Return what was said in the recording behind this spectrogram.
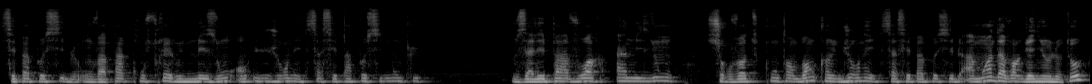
C'est pas possible. On va pas construire une maison en une journée. Ça, c'est pas possible non plus. Vous n'allez pas avoir un million sur votre compte en banque en une journée. Ça, c'est pas possible. À moins d'avoir gagné au loto.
